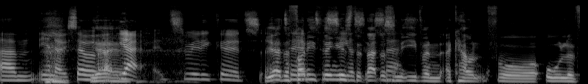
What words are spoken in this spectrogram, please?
Um, you know, so Yeah, uh, yeah. it's really good. uh, yeah, the to- funny thing is that that doesn't even account for all of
